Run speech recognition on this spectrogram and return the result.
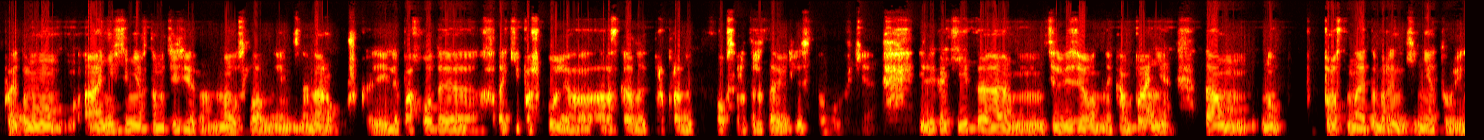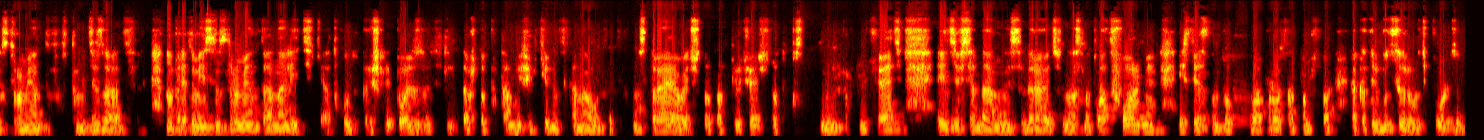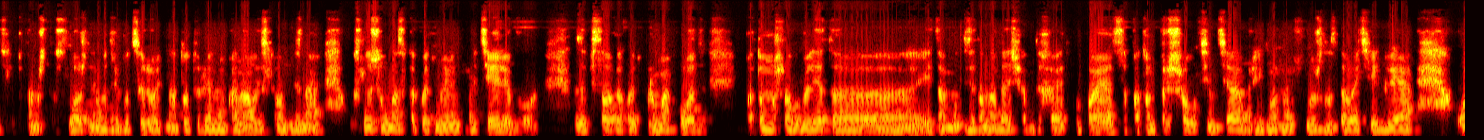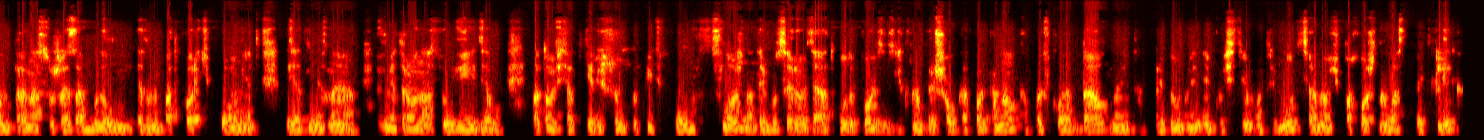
Поэтому они все не автоматизированы. Ну, условно, я не знаю, наружка или походы, ходаки по школе рассказывают про продукты Оксфорд, раздают листовки. Или какие-то телевизионные компании, там, ну, просто на этом рынке нет инструментов автоматизации. Но при этом есть инструменты аналитики, откуда пришли пользователи, для того, чтобы там эффективность каналов настраивать, что-то отключать, что-то подключать. Эти все данные собираются у нас на платформе. Естественно, тут вопрос о том, что как атрибуцировать пользователя, потому что сложно его атрибуцировать на тот или иной канал, если он, не знаю, услышал нас в какой-то момент по телеку, записал какой-то промокод, потом ушел в лето и там где-то на даче отдыхает, купается, потом пришел в сентябрь, ему нужно сдавать ЕГЭ, он про нас уже забыл, где-то на подкорке помнит, где-то, не знаю, в метро нас увидел, потом все-таки решил купить курс. Сложно атрибуцировать, а откуда пользователь к нам пришел, какой канал, какой вклад дал. Мы придумали некую систему атрибуции, она очень похожа на Last Paid Click,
